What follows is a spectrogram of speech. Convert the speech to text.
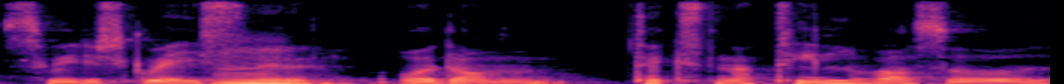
Swedish Grace mm. nu. Och de texterna till var så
